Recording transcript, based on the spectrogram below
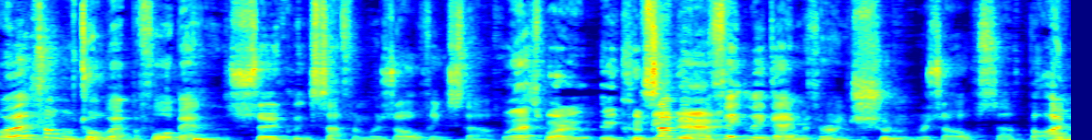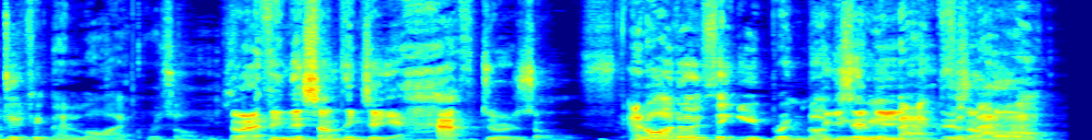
Well, that's what we've talked about before about circling stuff and resolving stuff. Well, that's what it, it could Some be. Some people That. think that Game of Thrones shouldn't resolve stuff, but I do think they like resolving stuff. but I think there's some things that you have to resolve. And I don't think you bring Because then Nymeria you- back for that. hole.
